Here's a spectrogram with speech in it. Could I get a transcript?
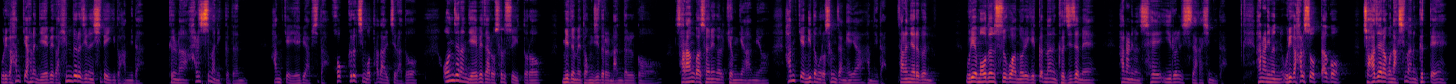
우리가 함께하는 예배가 힘들어지는 시대이기도 합니다. 그러나 할 수만 있거든 함께 예배합시다. 혹 그렇지 못하다 할지라도 온전한 예배자로 설 수 있도록 믿음의 동지들을 만들고 사랑과 선행을 격려하며 함께 믿음으로 성장해야 합니다. 사는 여러분, 우리의 모든 수고와 노력이 끝나는 그 지점에 하나님은 새 일을 시작하십니다. 하나님은 우리가 할 수 없다고 좌절하고 낙심하는 그때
